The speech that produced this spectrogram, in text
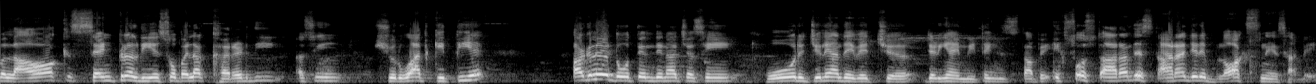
ਬਲਾਕ ਸੈਂਟਰਲ ਦੀ ਇਸ ਤੋਂ ਪਹਿਲਾਂ ਖਰੜ ਦੀ ਅਸੀਂ ਸ਼ੁਰੂਆਤ ਕੀਤੀ ਹੈ। ਅਗਲੇ 2-3 ਦਿਨਾਂ 'ਚ ਅਸੀਂ ਹੋਰ ਜ਼ਿਲ੍ਹਿਆਂ ਦੇ ਵਿੱਚ ਜਿਹੜੀਆਂ ਇਹ ਮੀਟਿੰਗਸ ਸਥਾਪਿਤ 117 ਦੇ 17 ਜਿਹੜੇ ਬਲਾਕਸ ਨੇ ਸਾਡੇ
